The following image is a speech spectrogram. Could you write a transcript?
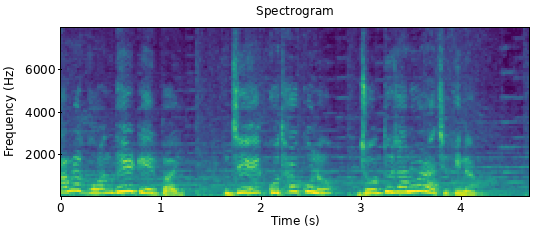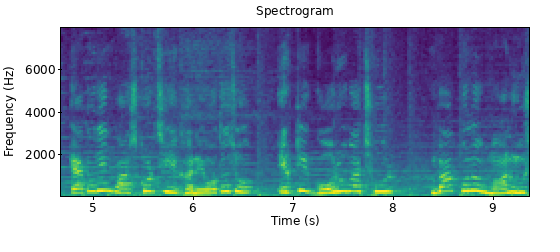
আমরা গন্ধে টের পাই যে কোথাও কোনো জন্তু জানোয়ার আছে কিনা। এতদিন বাস করছি এখানে অথচ একটি গরু বাছুর বা কোনো মানুষ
